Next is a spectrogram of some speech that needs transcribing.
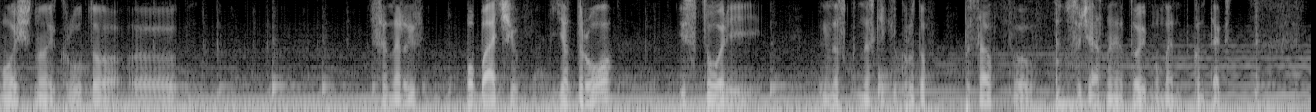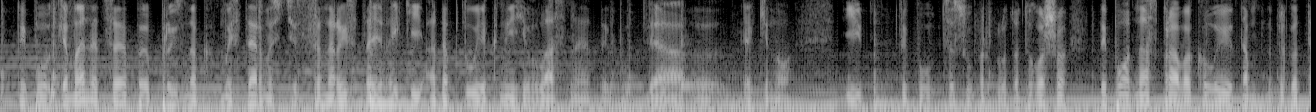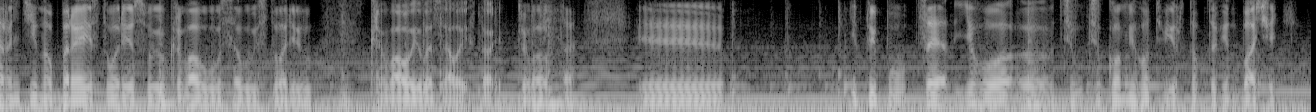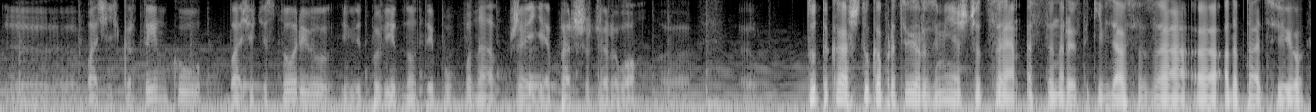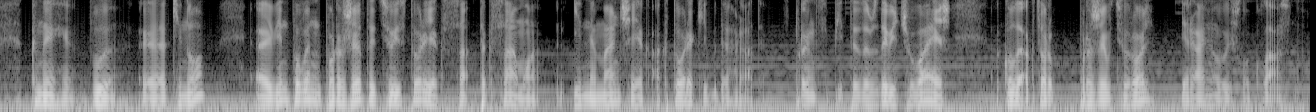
мощно і круто е, сценарист побачив ядро історії, і наскільки круто вписав е, в сучасний на той момент контекст. Типу, для мене це признак майстерності сценариста, який адаптує книги, власне, типу, для, е, для кіно. І, типу, це супер круто. Того, що, типу, одна справа, коли там, наприклад, Тарантіно бере і створює свою криваву веселу історію. Криваву і веселу історію. Кривав, та. Е, і, типу, це його е, ціл, цілком його твір. Тобто він бачить, е, бачить картинку, бачить історію, і відповідно, типу, вона вже є першоджерелом. Е, е, Тут така штука працює, розуміє, що це сценарист, який взявся за е, адаптацію книги в е, кіно. Е, він повинен прожити цю історію як так само і не менше, як актор, який буде грати. В принципі, ти завжди відчуваєш, коли актор прожив цю роль, і реально вийшло класно.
